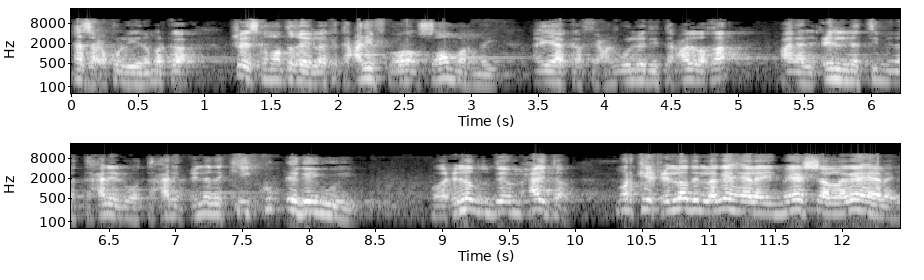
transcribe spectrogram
Taasa ku yidha marka shay iska laakiin tacriifka horan soo marnay ayaa ka fiican. Waladii tacalaqa cala alcilati min ataxliil wataxriim cilada kii ku dhegay weeye. Oo ciladu dee maxay tahay markii ciladii laga helay meesha laga helay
